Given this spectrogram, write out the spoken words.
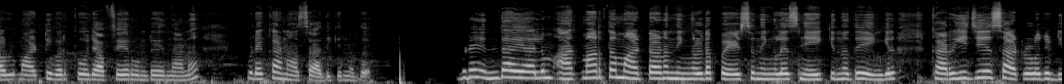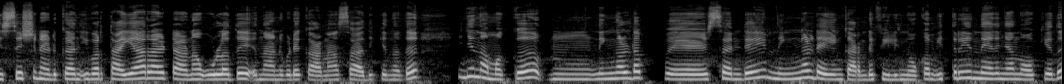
ആളുമായിട്ട് ഇവർക്ക് ഒരു അഫെയർ ഉണ്ട് എന്നാണ് ഇവിടെ കാണാൻ സാധിക്കുന്നത്. ഇവിടെ എന്തായാലും ആത്മാർത്ഥമായിട്ടാണ് നിങ്ങളുടെ പേഴ്സ് നിങ്ങളെ സ്നേഹിക്കുന്നത് എങ്കിൽ കറീജിയസ് ആയിട്ടുള്ള ഒരു ഡിസിഷൻ എടുക്കാൻ ഇവർ തയ്യാറായിട്ടാണ് ഉള്ളത് എന്നാണ് ഇവിടെ കാണാൻ സാധിക്കുന്നത്. ഇനി നമുക്ക് നിങ്ങളുടെ പേഴ്സന്റെയും നിങ്ങളുടെയും കറണ്ട് ഫീലിംഗ് നോക്കാം. ഇത്രയും നേരം ഞാൻ നോക്കിയത്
